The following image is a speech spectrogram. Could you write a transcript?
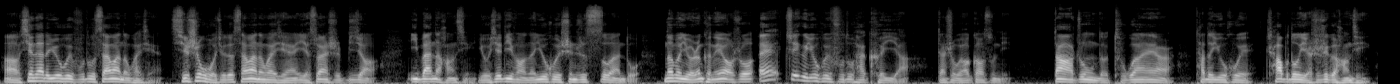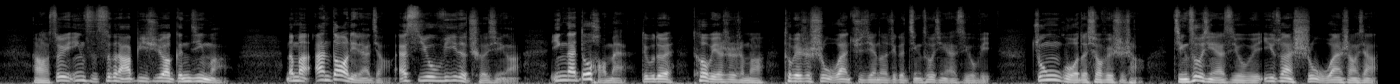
啊，现在的优惠幅度三万多块钱。其实我觉得三万多块钱也算是比较一般的行情，有些地方呢优惠甚至四万多。那么有人可能要说，哎，这个优惠幅度还可以啊。但是我要告诉你，大众的途观 L 它的优惠差不多也是这个行情，啊，所以因此斯柯达必须要跟进嘛。那么按道理来讲，SUV 的车型啊，应该都好卖，对不对？特别是什么？特别是十五万区间的这个紧凑型 SUV。中国的消费市场紧凑型 SUV 预算十五万上下，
